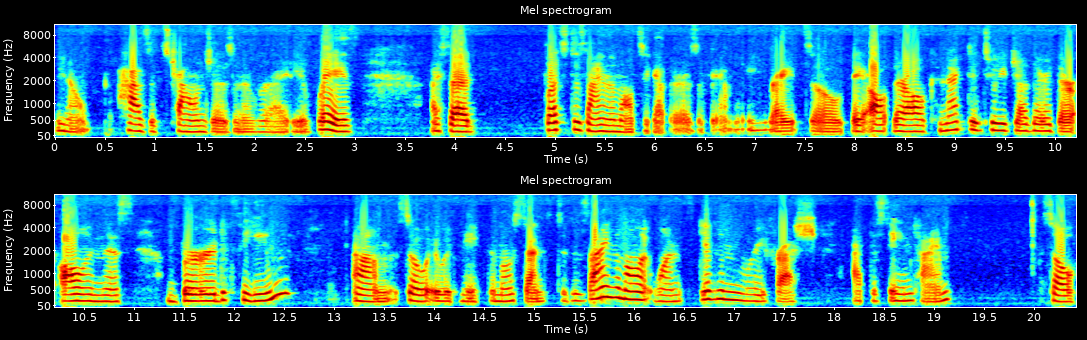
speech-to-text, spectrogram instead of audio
you know has its challenges in a variety of ways. I said let's design them all together as a family right? So they all they're all connected to each other. They're all in this bird theme um, so it would make the most sense to design them all at once give them a refresh at the same time so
